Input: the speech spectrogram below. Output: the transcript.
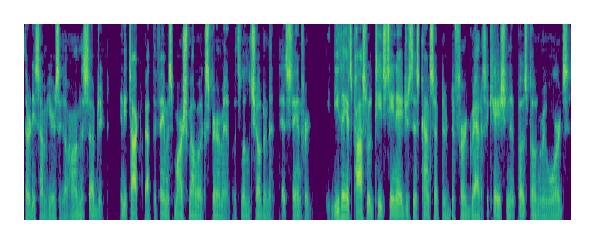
30 some years ago on the subject. And he talked about the famous marshmallow experiment with little children at, at Stanford. Do you think it's possible to teach teenagers this concept of deferred gratification and postponed rewards?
